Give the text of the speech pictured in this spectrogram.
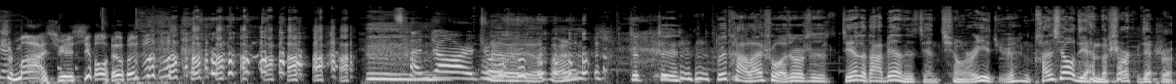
是嘛学校呀？我操！残障二中。对，反正这这对他来说就是解个大便的简轻而易举，谈笑间的事儿，这是。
